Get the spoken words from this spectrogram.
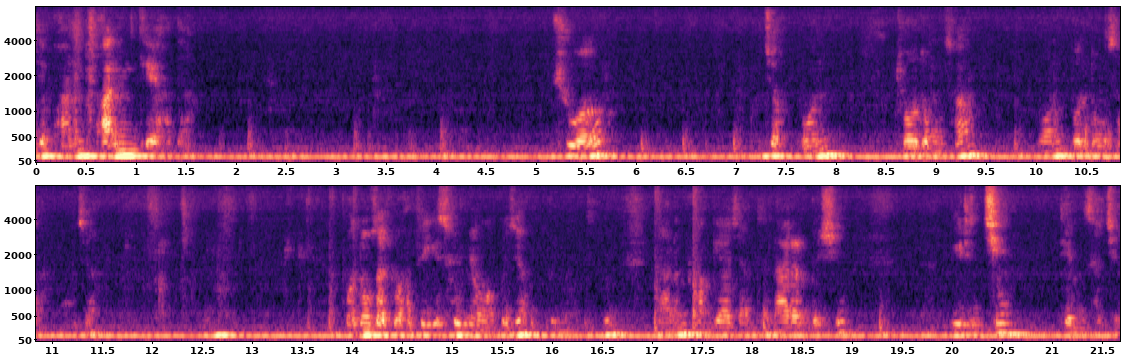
이때 관 관계하다. 주어 그죠? 본 조동사 뭐는 본동사 그죠? 주어 합쳐 이게 설명어 그죠? 나는 관계하지 않다 나라는 것이 1인칭 대명사죠.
